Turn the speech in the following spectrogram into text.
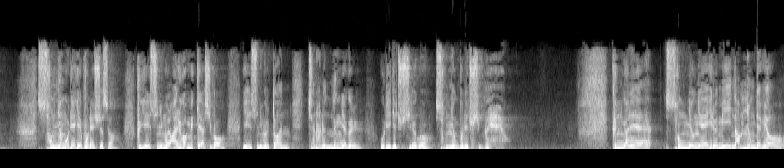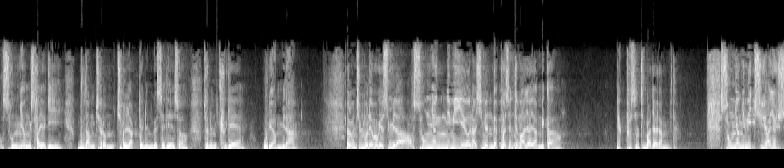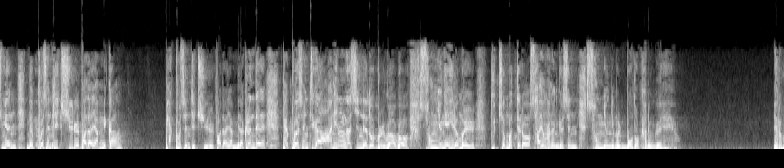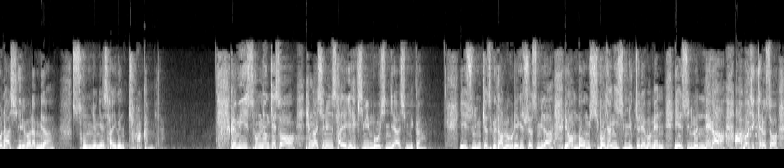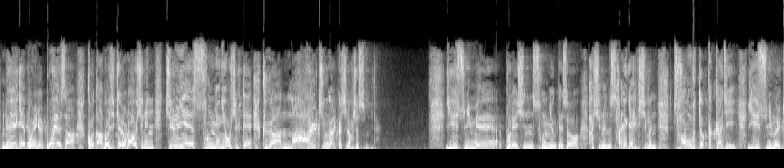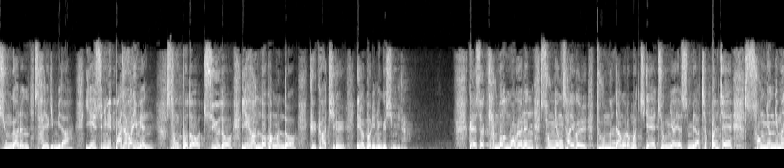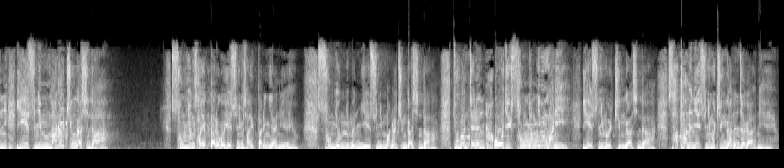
성령 우리에게 보내주셔서 그 예수님을 알고 믿게 하시고 예수님을 또한 전하는 능력을 우리에게 주시려고 성령 보내주신 거예요. 근간에 성령의 이름이 남용되며 성령 사역이 무당처럼 전략되는 것에 대해서 저는 크게 우려합니다. 여러분 질문해 보겠습니다. 성령님이 예언하시면 몇 퍼센트 맞아야 합니까? 100% 맞아야 합니다. 성령님이 치유하여 주시면 몇 퍼센트 치유를 받아야 합니까? 100% 치유를 받아야 합니다. 그런데 100%가 아닌 것인데도 불구하고 성령의 이름을 붙여 멋대로 사용하는 것은 성령님을 모독하는 거예요. 여러분 아시기를 바랍니다. 성령의 사역은 정확합니다. 그럼 이 성령께서 행하시는 사역의 핵심이 무엇인지 아십니까? 예수님께서 그 답을 우리에게 주셨습니다. 요한복음 15장 26절에 보면 예수님은 내가 아버지께로서 너에게 보내는 보혜사 곧 아버지께로 나오시는 진리의 성령이 오실 때 그가 나를 증거할 것이라 하셨습니다. 예수님의 보내신 성령께서 하시는 사역의 핵심은 처음부터 끝까지 예수님을 증거하는 사역입니다. 예수님이 빠져버리면 선포도 치유도 예언도 방언도 그 가치를 잃어버리는 것입니다. 그래서 캠벌 모건은 성령 사역을 두 문장으로 멋지게 정리하였습니다. 첫 번째, 성령님은 예수님만을 증거하신다. 성령 사역 따르고 예수님 사역 따른 게 아니에요. 성령님은 예수님만을 증가하신다. 두 번째는 오직 성령님만이 예수님을 증가하신다. 사탄은 예수님을 증가하는 자가 아니에요.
